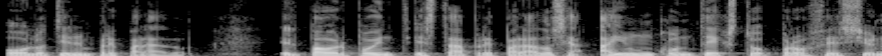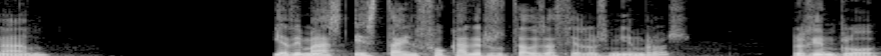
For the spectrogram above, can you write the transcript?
o lo tienen preparado? El PowerPoint está preparado, o sea, hay un contexto profesional y además está enfocado en resultados hacia los miembros. Por ejemplo,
